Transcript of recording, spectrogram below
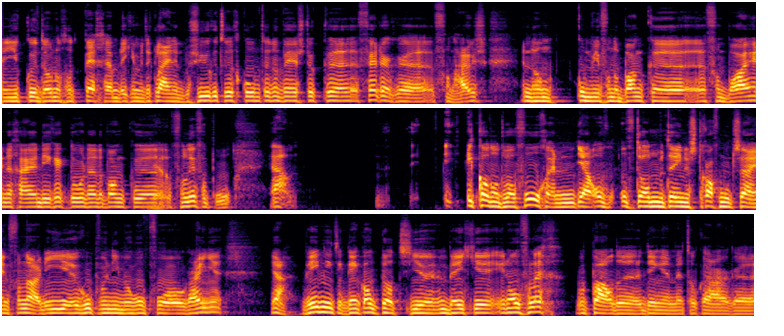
je kunt ook nog het pech hebben dat je met een kleine blessure terugkomt. En dan ben je een stuk uh, verder uh, van huis. En dan kom je van de bank van Bayern en dan ga je direct door naar de bank ja. van Liverpool. Ja, ik, ik, kan het wel volgen. En ja, of, of dan meteen een straf moet zijn van nou, die roepen we niet meer op voor Oranje ja, weet niet. Ik denk ook dat je een beetje in overleg bepaalde dingen met elkaar uh,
